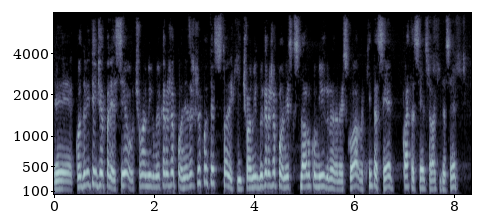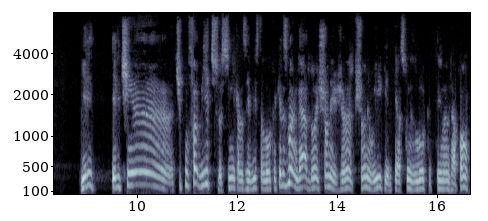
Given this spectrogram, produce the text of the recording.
É, quando o Nintendinho apareceu, tinha um amigo meu que era japonês, acho que já contei essa história aqui. Tinha um amigo meu que era japonês que estudava comigo na, na escola, quinta série, quarta série, sei lá, quinta série. E ele, ele tinha tipo Famitsu, assim, aquelas revistas loucas, aqueles mangá doidos, Shonen Jump, Shonen Wiki, que é as coisas loucas que tem lá no Japão.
